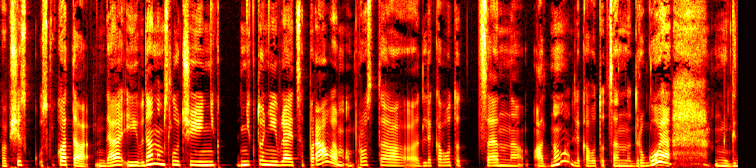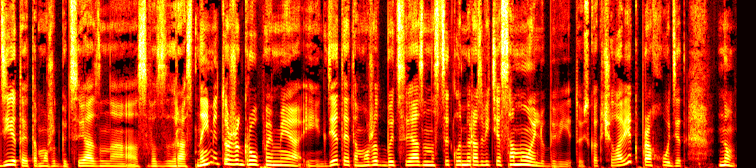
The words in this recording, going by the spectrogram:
вообще скукота высота, да, и в данном случае никто никто не является правым, просто для кого-то ценно одно, для кого-то ценно другое. Где-то это может быть связано с возрастными тоже группами, и где-то это может быть связано с циклами развития самой любви. То есть как человек проходит, ну,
